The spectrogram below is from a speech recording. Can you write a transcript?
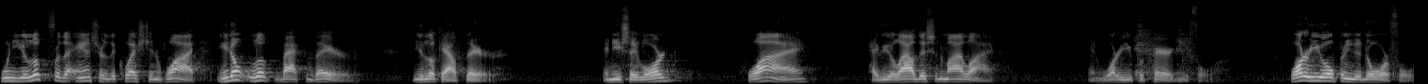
When you look for the answer to the question, why, you don't look back there, you look out there. And you say, Lord, why have you allowed this into my life? And what are you preparing me for? What are you opening the door for?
